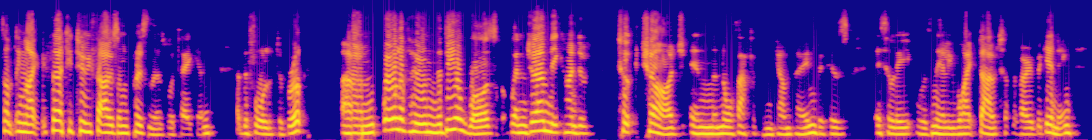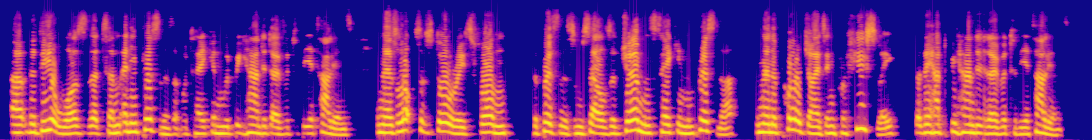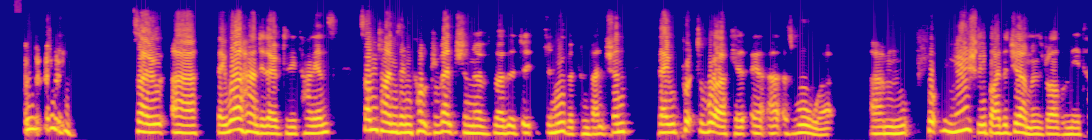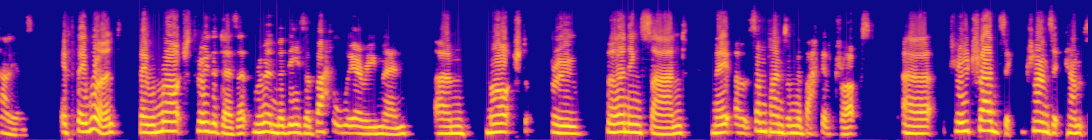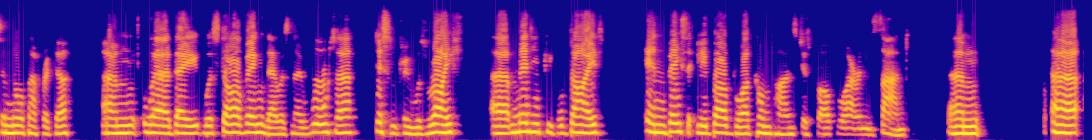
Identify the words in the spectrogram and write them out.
something like 32,000 prisoners were taken at the fall of Tobruk, um, all of whom the deal was when Germany kind of took charge in the North African campaign because Italy was nearly wiped out at the very beginning. Uh, the deal was that um, any prisoners that were taken would be handed over to the Italians. And there's lots of stories from the prisoners themselves of Germans taking them prisoner and then apologizing profusely that they had to be handed over to the Italians. so uh, they were handed over to the Italians, sometimes in contravention of uh, the G Geneva Convention. They were put to work uh, uh, as war work, um, usually by the Germans rather than the Italians. If they weren't, they were marched through the desert. Remember, these are battle weary men, um, marched through burning sand, sometimes on the back of trucks, uh, through transit, transit camps in North Africa, um, where they were starving, there was no water, dysentery was rife. Uh, many people died in basically barbed wire compounds, just barbed wire and sand. Um, uh,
